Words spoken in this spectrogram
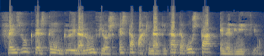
Facebook desea incluir anuncios. Esta página quizá te gusta en el inicio.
